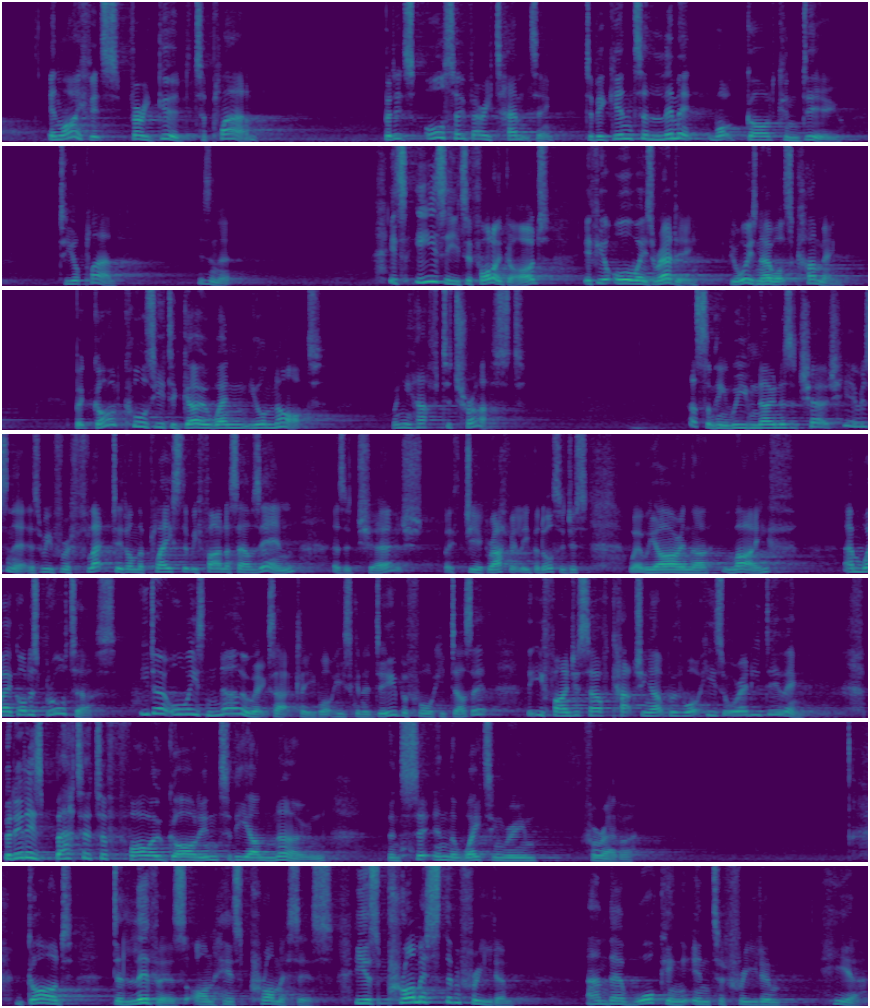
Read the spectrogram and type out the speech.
in life it's very good to plan, but it's also very tempting to begin to limit what God can do to your plan, isn't it? It's easy to follow God if you're always ready, if you always know what's coming. But God calls you to go when you're not, when you have to trust. That's something we've known as a church here, isn't it? As we've reflected on the place that we find ourselves in as a church, both geographically but also just where we are in the life and where God has brought us. You don't always know exactly what He's going to do before He does it, that you find yourself catching up with what He's already doing. But it is better to follow God into the unknown than sit in the waiting room forever. God delivers on his promises. He has promised them freedom, and they're walking into freedom here.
